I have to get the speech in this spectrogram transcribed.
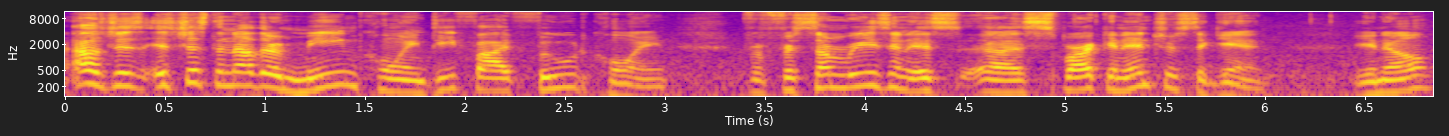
I was just, it's just another meme coin, DeFi food coin. For, for some reason, it's uh, sparking interest again you know?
